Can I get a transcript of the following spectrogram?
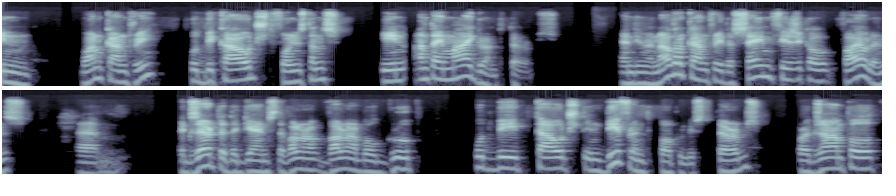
in one country, could be couched, for instance, in anti-migrant terms. And in another country, the same physical violence um, exerted against the vulnerable group would be couched in different populist terms. For example,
